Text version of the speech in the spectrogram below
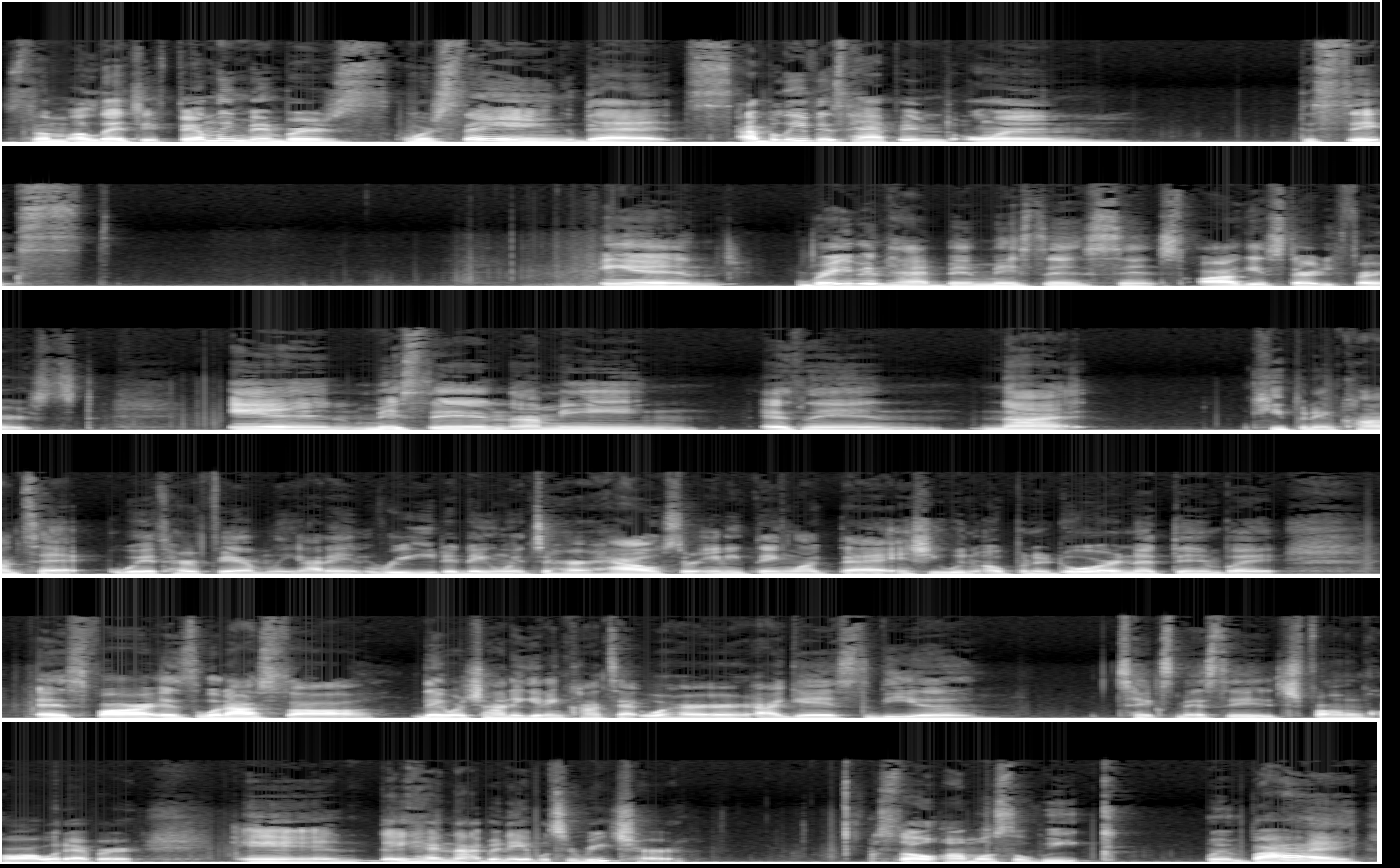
some alleged family members were saying that I believe this happened on the 6th. And Raven had been missing since August 31st. And missing, I mean, as in not keeping in contact with her family. I didn't read that they went to her house or anything like that and she wouldn't open the door or nothing. But as far as what I saw, they were trying to get in contact with her, I guess, via text message, phone call, whatever and they had not been able to reach her. So almost a week went by,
